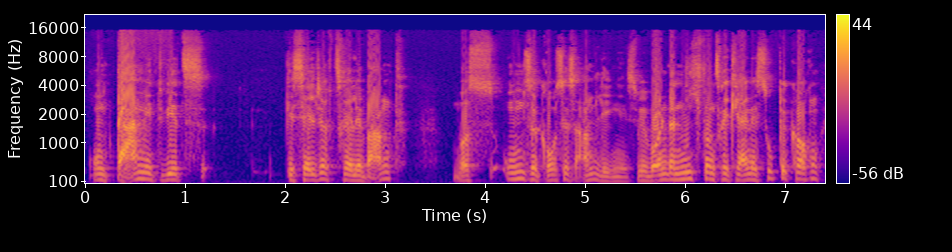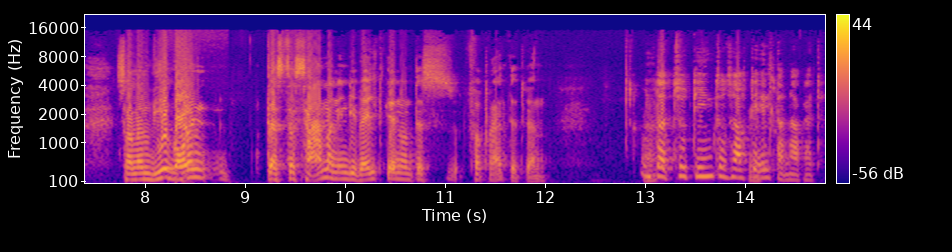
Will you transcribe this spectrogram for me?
Und damit wird es gesellschaftsrelevant, was unser großes Anliegen ist. Wir wollen dann nicht unsere kleine Suppe kochen, sondern wir wollen, dass der Samen in die Welt gehen und das verbreitet werden. Und dazu dient uns auch die Elternarbeit.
